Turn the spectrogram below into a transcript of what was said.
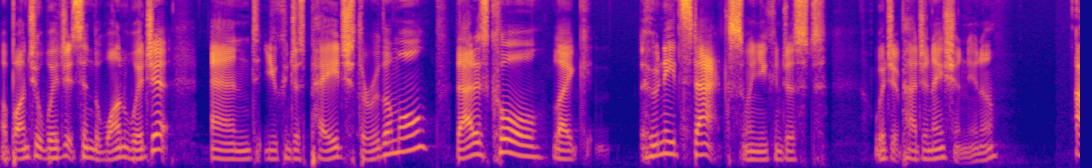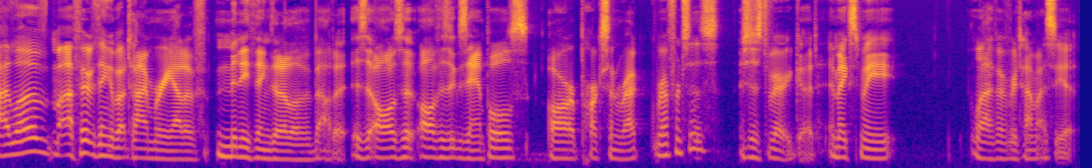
a bunch of widgets in the one widget and you can just page through them all, that is cool. Like who needs stacks when you can just widget pagination, you know? I love my favorite thing about Timery out of many things that I love about it is that all his, all of his examples are Parks and Rec references. It's just very good. It makes me laugh every time I see it.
